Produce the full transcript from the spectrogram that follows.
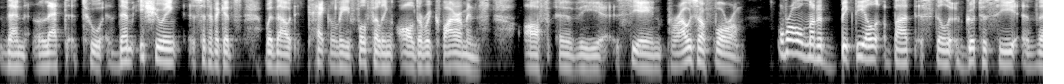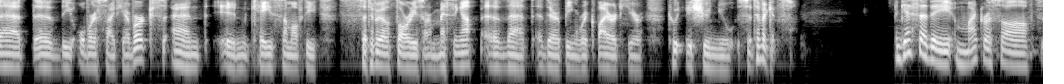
then led to them issuing certificates without technically fulfilling all the requirements of the CA browser forum. Overall, not a big deal, but still good to see that uh, the oversight here works. And in case some of the certificate authorities are messing up, uh, that they're being required here to issue new certificates. Yesterday, Microsoft's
